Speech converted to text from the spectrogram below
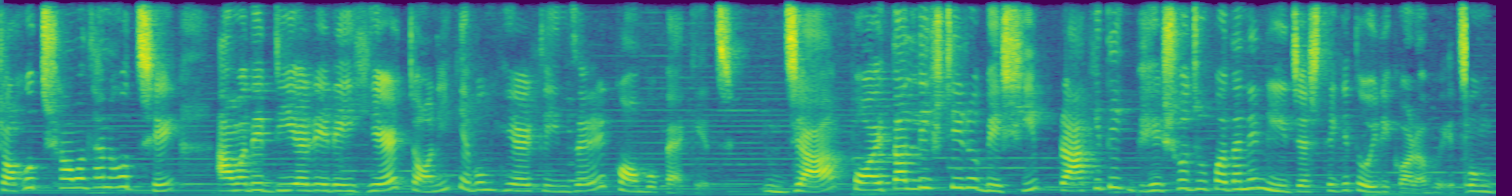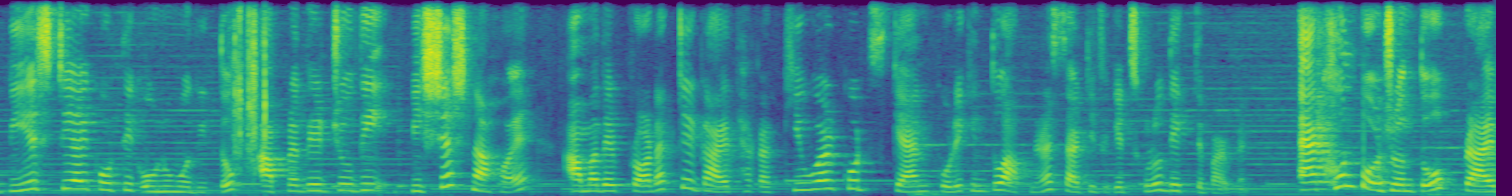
সহজ সমাধান হচ্ছে আমাদের ডিয়ারের এই হেয়ার টনিক এবং হেয়ার ক্লিনজারের কম্বো প্যাকেজ, যা পঁয়তাল্লিশটিরও বেশি প্রাকৃতিক ভেষজ উপাদানের নির্যাস থেকে তৈরি করা হয়েছে এবং বিএসটিআই কর্তৃক অনুমোদিত। আপনাদের যদি বিশ্বাস না হয়, আমাদের প্রোডাক্টের গায়ে থাকা কিউআর কোড স্ক্যান করে কিন্তু আপনারা সার্টিফিকেটসগুলো দেখতে পারবেন। এখন পর্যন্ত প্রায়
